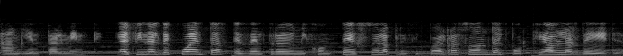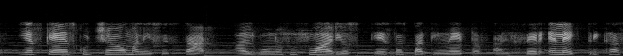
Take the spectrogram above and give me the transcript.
ambientalmente. Y al final de cuentas es dentro de mi contexto la principal razón del por qué hablar de ellas. Y es que he escuchado manifestar a algunos usuarios que estas patinetas, al ser eléctricas,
